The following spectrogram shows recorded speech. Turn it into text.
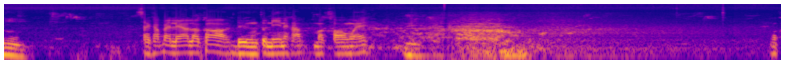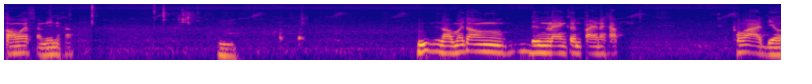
นี่ ใส่เข้าไปแล้วแล้วก็ดึงตัวนี้นะครับ มาคล้องไว้นี่มาคล้องไว้ฝั่งนี้นะครับอืมเราไม่ต้องดึงแรงเกินไปนะครับ เพราะว่าเดี๋ยว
